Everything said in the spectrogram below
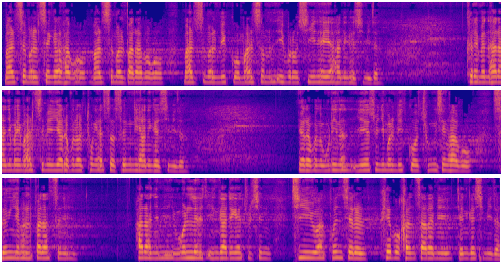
말씀을 생각하고 말씀을 바라보고 말씀을 믿고 말씀을 입으로 시인해야 하는 것입니다. 그러면 하나님의 말씀이 여러분을 통해서 승리하는 것입니다. 여러분, 우리는 예수님을 믿고 중생하고 성령을 받았으니 하나님이 원래 인간에게 주신 지위와 권세를 회복한 사람이 된 것입니다.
